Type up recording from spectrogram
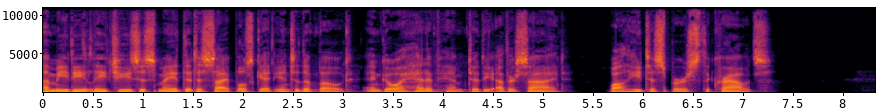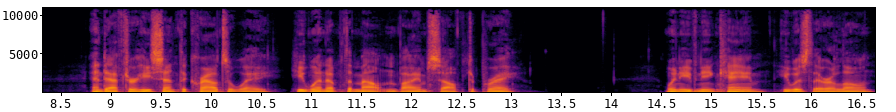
Immediately Jesus made the disciples get into the boat and go ahead of him to the other side, while he dispersed the crowds. And after he sent the crowds away, he went up the mountain by himself to pray. When evening came, he was there alone.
